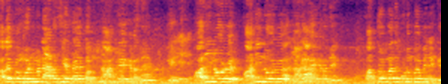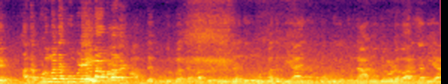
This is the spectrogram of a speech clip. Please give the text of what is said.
கதைப்பம் கவர்மெண்ட் அரசியல் கதைப்பம் நான் கேட்கறது பதினோரு பதினோரு நான் கேட்கறது பத்தொன்பது குடும்பம் இருக்கு. அந்த குடும்பத்தை கூப்பிடே அவங்களால அந்த குடும்பத்தை பத்தி பேசுறது குடும்பத்தை நியாயத்தை கொடுக்கறது நான் உங்களோட வாரசாரியா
